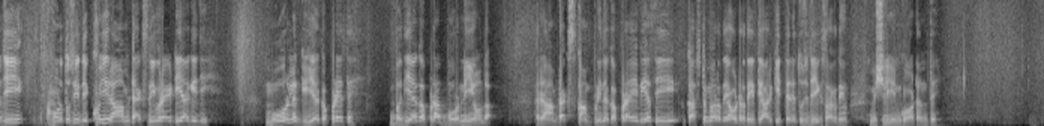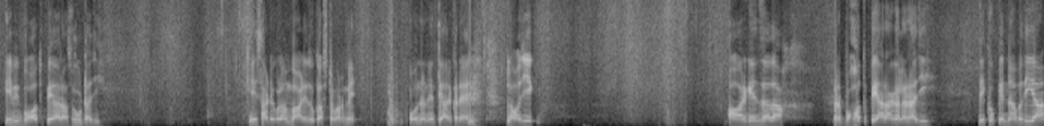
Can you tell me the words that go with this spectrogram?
ਜੀ, ਹੁਣ ਤੁਸੀਂ ਦੇਖੋ ਜੀ, ਰਾਮ ਟੈਕਸ ਦੀ ਵੈਰਾਈਟੀ ਆ ਗਈ ਜੀ। ਮੋਰ ਲੱਗੀ ਆ ਕੱਪੜੇ ਤੇ। ਵਧੀਆ ਕੱਪੜਾ, ਬੁਰ ਨਹੀਂ ਆਉਂਦਾ। ਰਾਮ ਟੈਕਸ ਕੰਪਨੀ ਦਾ ਕੱਪੜਾ, ਇਹ ਵੀ ਅਸੀਂ ਕਸਟਮਰ ਦੇ ਆਰਡਰ ਤੇ ਤਿਆਰ ਕੀਤੇ ਨੇ, ਤੁਸੀਂ ਦੇਖ ਸਕਦੇ ਹੋ, ਮਸ਼ਲੀਨ ਕਾਟਨ ਤੇ। ਇਹ ਵੀ ਬਹੁਤ ਪਿਆਰਾ ਸੂਟ ਆ ਜੀ। ਇਹ ਸਾਡੇ ਕੋਲ ਅੰਬਾਲੇ ਤੋਂ ਕਸਟਮਰ ਨੇ, ਉਹਨਾਂ ਨੇ ਤਿਆਰ ਕਰਾਇਆ। ਲਓ ਜੀ ਆਰਗੈਂਜ਼ਾ ਦਾ, ਪਰ ਬਹੁਤ ਪਿਆਰਾ ਕਲਰ ਆ ਜੀ। ਦੇਖੋ ਕਿੰਨਾ ਵਧੀਆ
